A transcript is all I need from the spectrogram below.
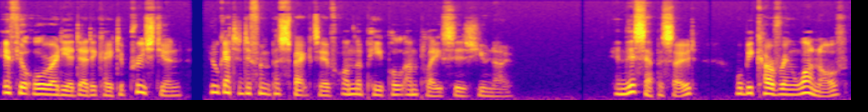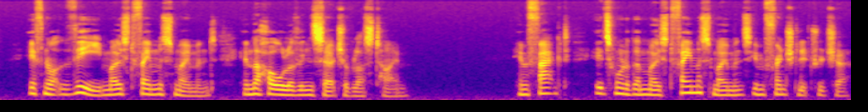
if you're already a dedicated Proustian, you'll get a different perspective on the people and places you know. In this episode, we'll be covering one of, if not the most famous moment in the whole of In Search of Lost Time. In fact, it's one of the most famous moments in French literature,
